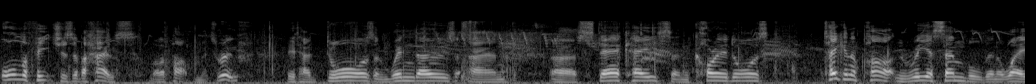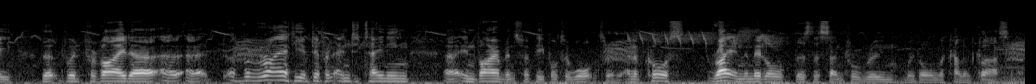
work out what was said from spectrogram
all the features of a house, well apart from its roof, it had doors and windows and uh, staircase and corridors taken apart and reassembled in a way that would provide a, a, a variety of different entertaining uh, environments for people to walk through. And of course, right in the middle, there's the central room with all the coloured glass in it.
